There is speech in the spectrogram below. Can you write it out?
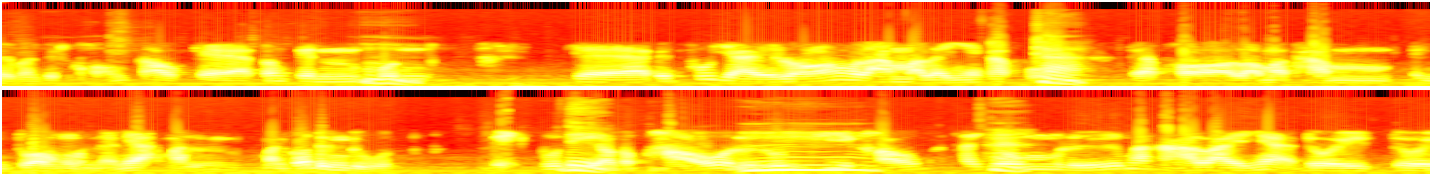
ยมันเป็นของเก่าแก่ต้องเป็นคนแก่เป็นผู้ใหญ่ร้องรำอะไรเงี้ยครับผมค่ะแต่พอเรามาทำเป็นตัวหุ่นอันเนี่ย มันมันก็ดึงดูดเด็กรุ่นเด็กเดียวกับเขาหรือรุ่นอืมพี่เขามัธยมค่ะหรือมหาลัยเนี่ยโดยโดย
